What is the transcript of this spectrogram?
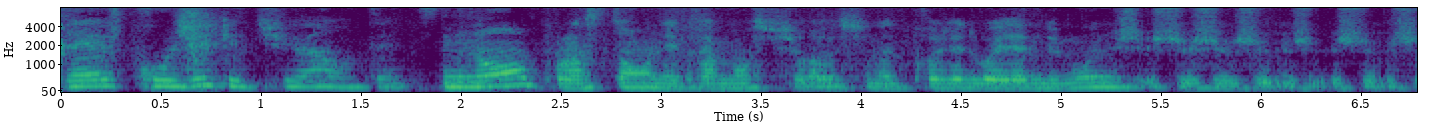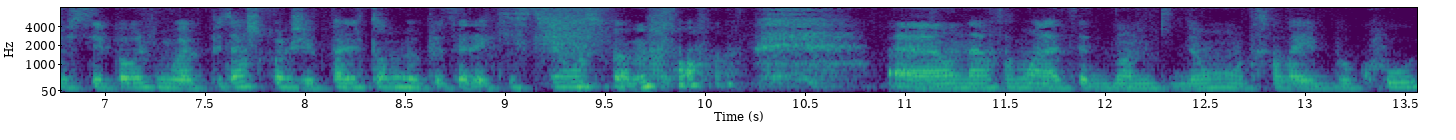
rêves, projets que tu as en tête? Non, pour l'instant, on est vraiment sur, euh, sur notre projet de Wild and the Moon. Je je, je, je, je sais pas où je me vois plus tard. Je crois que j'ai pas le temps de me poser la question en ce moment. Euh, on a vraiment la tête dans le guidon, on travaille beaucoup.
